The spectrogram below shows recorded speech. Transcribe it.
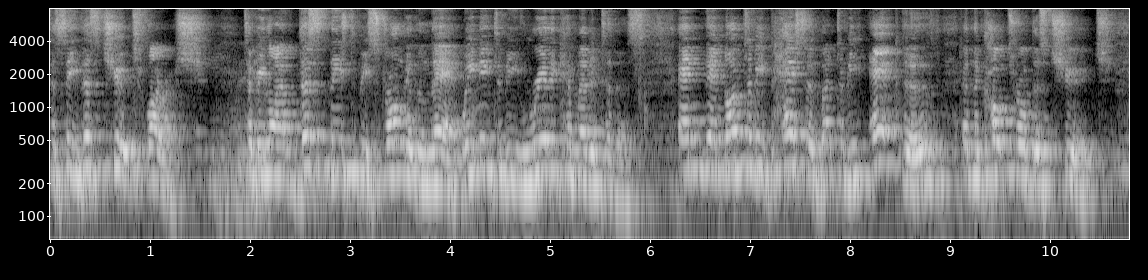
to see this church flourish. To be like, this needs to be stronger than that. We need to be really committed to this. And, and not to be passive, but to be active in the culture of this church.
